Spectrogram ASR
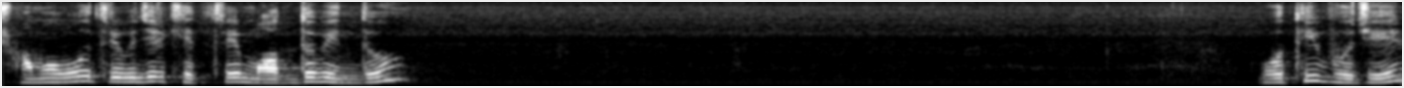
সমবাহু ত্রিভুজের ক্ষেত্রে মধ্যবিন্দু অতিভুজের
